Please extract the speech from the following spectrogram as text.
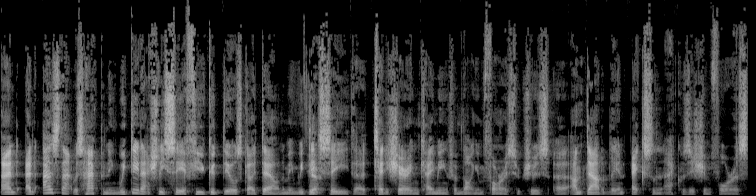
And and as that was happening, we did actually see a few good deals go down. I mean, we did Yeah. see uh, Teddy Sheringham came in from Nottingham Forest, which was uh, undoubtedly an excellent acquisition for us.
